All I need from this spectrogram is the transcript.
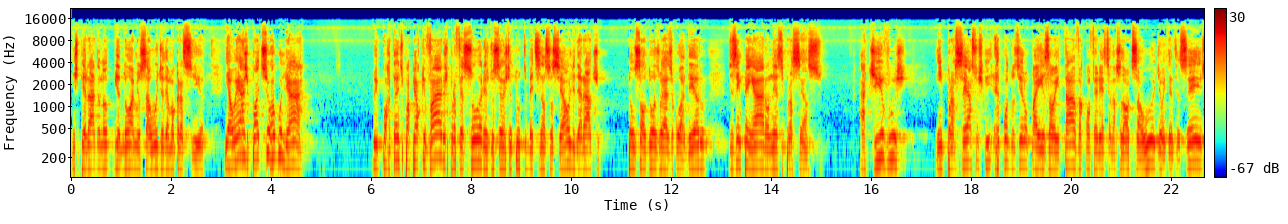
inspirada no binômio saúde e democracia. E a UERJ pode se orgulhar do importante papel que vários professores do seu Instituto de Medicina Social, liderados pelo saudoso Ezio Cordeiro, desempenharam nesse processo. Ativos, em processos que reconduziram o país à oitava Conferência Nacional de Saúde, em 86,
